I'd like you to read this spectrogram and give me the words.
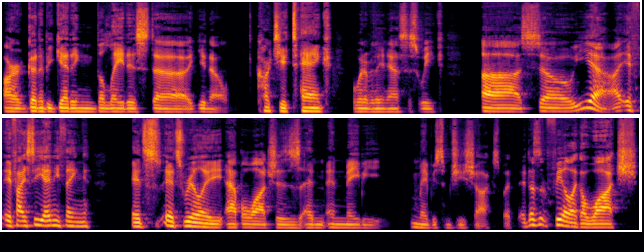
are going to be getting the latest, uh, you know, Cartier tank or whatever they announced this week. Uh, so yeah, if if I see anything, it's it's really Apple watches and and maybe maybe some G Shocks, but it doesn't feel like a watch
